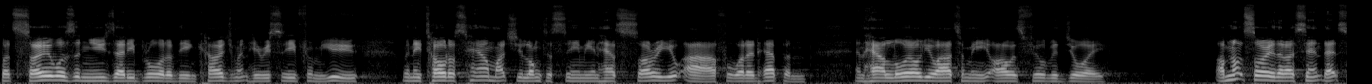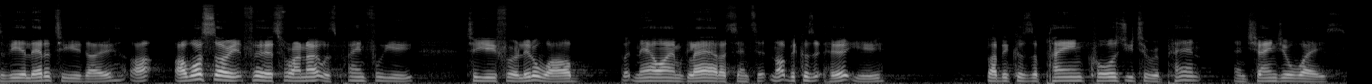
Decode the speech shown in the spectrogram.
but so was the news that he brought of the encouragement he received from you when he told us how much you long to see me and how sorry you are for what had happened and how loyal you are to me, I was filled with joy. I'm not sorry that I sent that severe letter to you, though. I, I was sorry at first, for I know it was painful you, to you for a little while, but now I am glad I sent it, not because it hurt you, but because the pain caused you to repent and change your ways.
